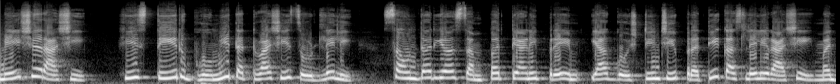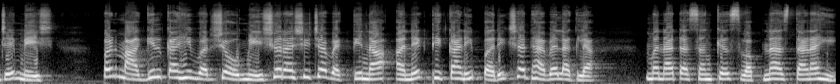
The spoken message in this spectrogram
मेष राशी ही स्थिर भूमी तत्वाशी जोडलेली सौंदर्य संपत्ती आणि प्रेम या गोष्टींची प्रतीक असलेली राशी म्हणजे मेष. पण मागील काही वर्ष मेष राशीच्या व्यक्तींना अनेक ठिकाणी परीक्षा द्याव्या लागल्या. मनात असंख्य स्वप्न असतानाही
